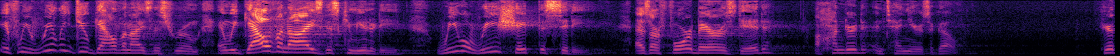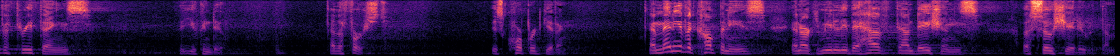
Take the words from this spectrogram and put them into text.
if we really do galvanize this room and we galvanize this community, we will reshape the city as our forebears did 110 years ago. Here are the three things that you can do. Now, the first is corporate giving. And many of the companies in our community, they have foundations associated with them.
